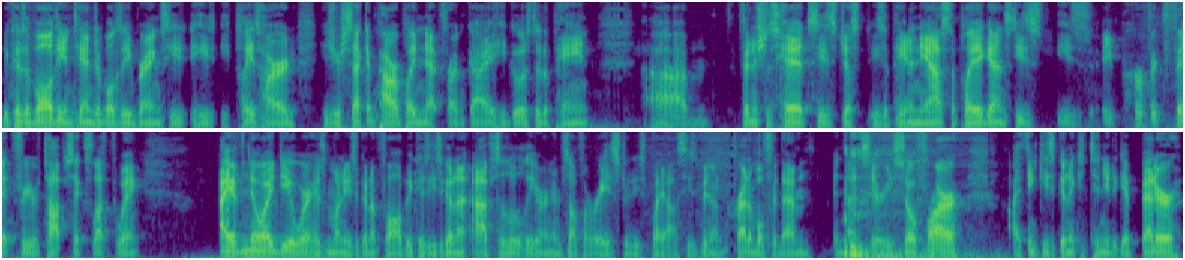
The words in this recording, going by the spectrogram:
because of all the intangibles he brings, he he he plays hard. He's your second power play net front guy. He goes to the paint, um, finishes hits. He's just he's a pain in the ass to play against. He's he's a perfect fit for your top six left wing. I have no idea where his money is going to fall because he's going to absolutely earn himself a raise through these playoffs. He's been incredible for them in that series so far. I think he's going to continue to get better.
